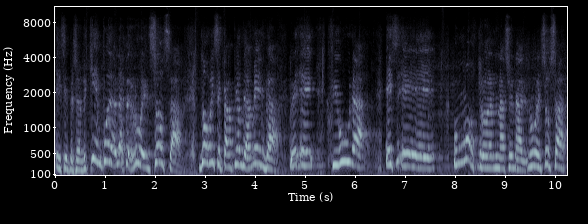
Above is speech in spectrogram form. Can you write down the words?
es impresionante. ¿Quién puede hablar de Rubén Sosa? Dos veces campeón de América, eh, eh, figura, es eh, un monstruo Nacional. Rubén Sosa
